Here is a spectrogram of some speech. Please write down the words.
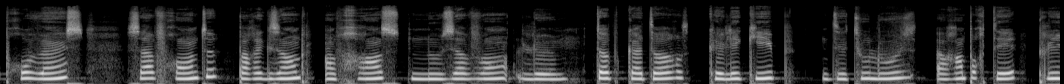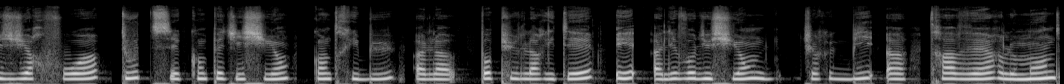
provinces s'affrontent. Par exemple, en France, nous avons le top 14 que l'équipe de Toulouse a remporté plusieurs fois. Toutes ces compétitions contribuent à la popularité et à l'évolution du rugby à travers le monde,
